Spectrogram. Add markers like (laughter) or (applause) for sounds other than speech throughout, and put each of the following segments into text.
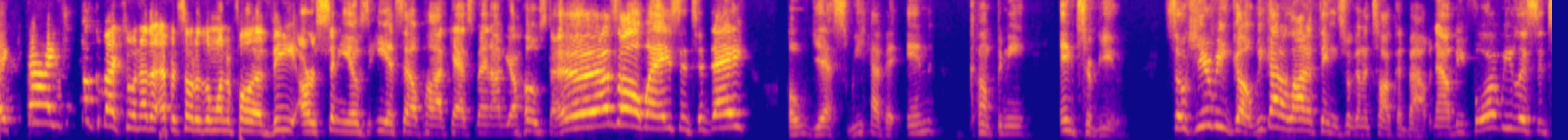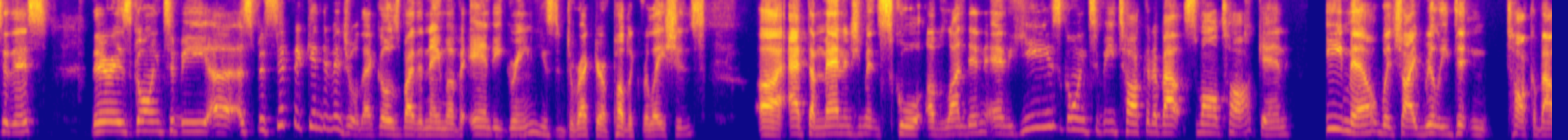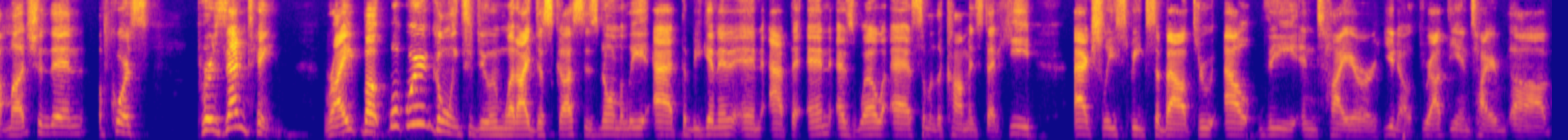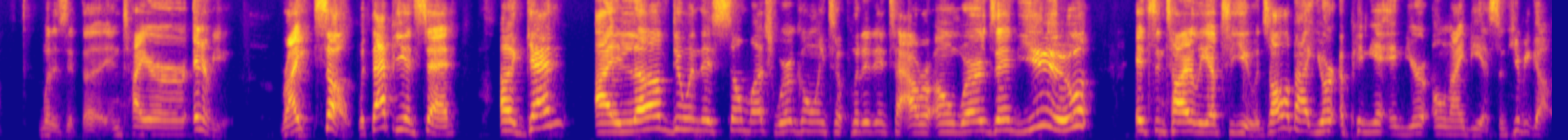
Guys, welcome back to another episode of the wonderful of the Arsenio's ESL podcast. Man, I'm your host as always, and today, oh yes, we have an in company interview. So here we go. We got a lot of things we're going to talk about. Now, before we listen to this, there is going to be a, a specific individual that goes by the name of Andy Green. He's the director of public relations uh, at the Management School of London, and he's going to be talking about small talk and email, which I really didn't talk about much, and then of course presenting, right? But what we're going to do and what I discuss is normally at the beginning and at the end, as well as some of the comments that he actually speaks about throughout the entire, you know, throughout the entire uh what is it, the entire interview, right? So, with that being said, again, I love doing this so much. We're going to put it into our own words, and you, it's entirely up to you. It's all about your opinion and your own ideas. So, here we go.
